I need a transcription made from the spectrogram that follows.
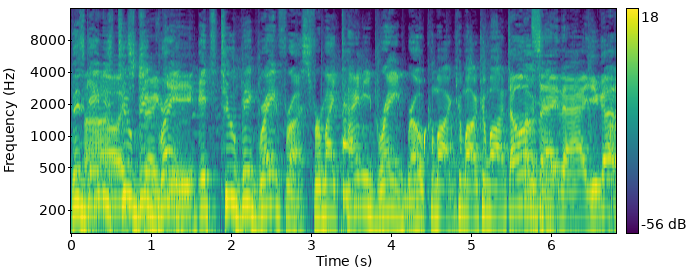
This game Oh, is too big tricky. brain. It's too big brain for us, for my tiny brain, bro. Come on, come on, come on. Don't Okay. say that. You got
